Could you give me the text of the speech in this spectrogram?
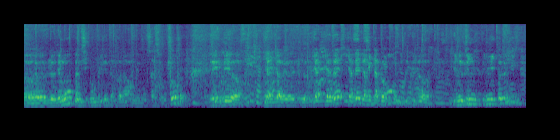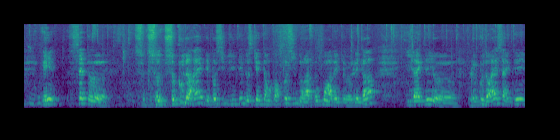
euh, le démontre, même si Goupil est un connard, mais bon, ça c'est autre chose. Mais il y, avait, véritablement une, mythologie. Et cette, euh, ce, coup d'arrêt des possibilités de ce qui était encore possible dans l'affrontement avec euh, l'État, il a été, le coup d'arrêt, ça a été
